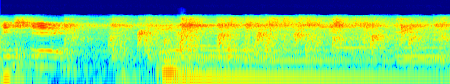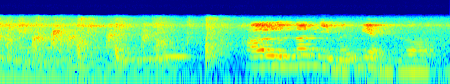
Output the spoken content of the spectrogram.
谢谢。好了，轮到你们点歌了。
